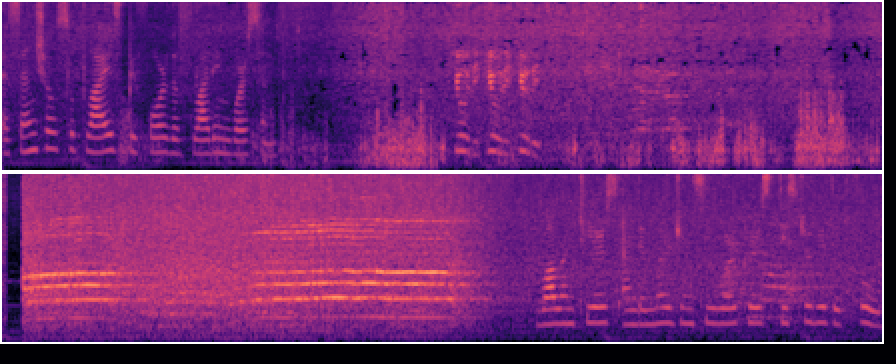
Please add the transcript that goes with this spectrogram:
essential supplies before the flooding worsened. Chiudi, chiudi, chiudi. Volunteers and emergency workers distributed food,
